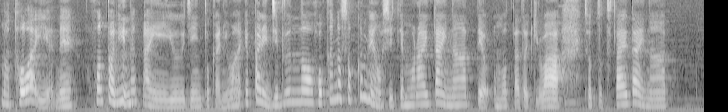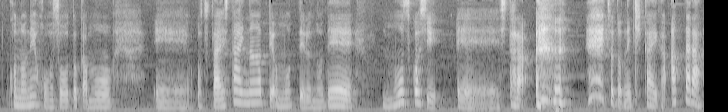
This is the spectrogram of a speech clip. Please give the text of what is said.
まあ、とはいえね本当に仲いい友人とかにはやっぱり自分の他の側面を知ってもらいたいなって思った時はちょっと伝えたいなこのね放送とかも、えー、お伝えしたいなって思ってるのでもう少し、えー、したら ちょっとね機会があったら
